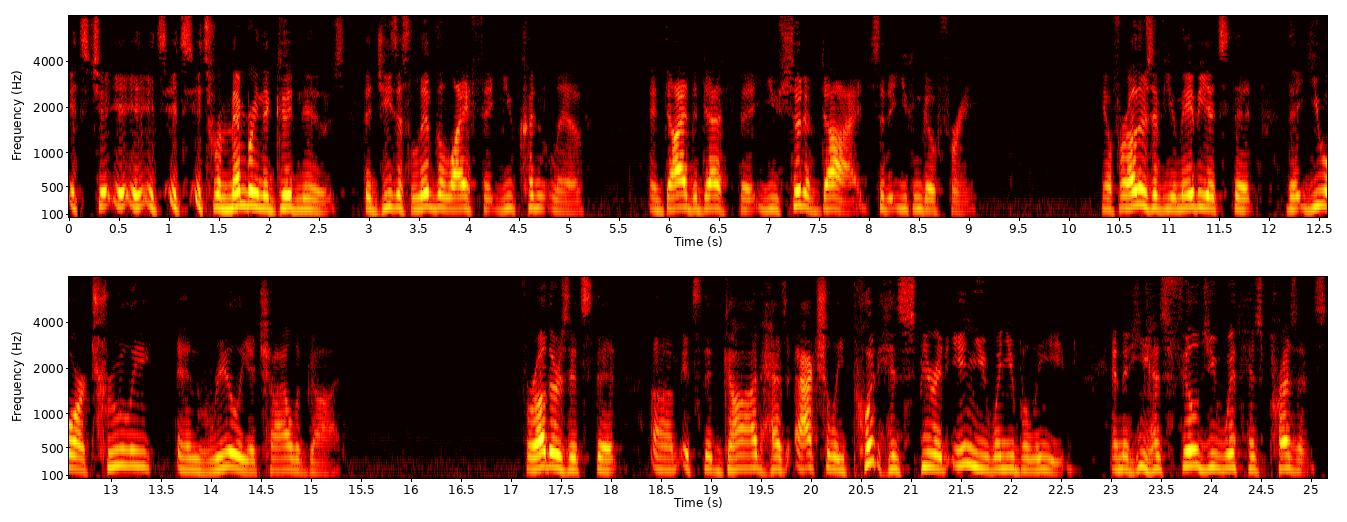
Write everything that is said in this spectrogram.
it's, it's, it's, it's remembering the good news that Jesus lived the life that you couldn't live and died the death that you should have died so that you can go free. You know, for others of you, maybe it's that, that you are truly and really a child of God. For others, it's that, um, it's that God has actually put His Spirit in you when you believed, and that He has filled you with His presence.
